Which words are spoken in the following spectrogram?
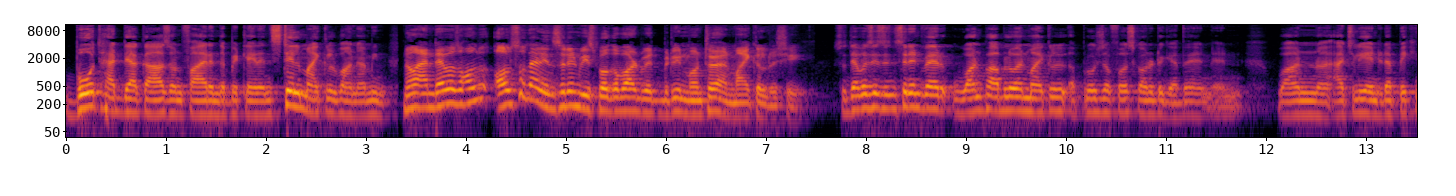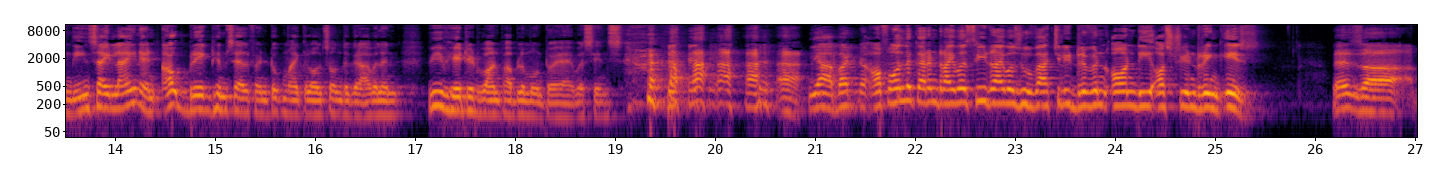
both had their cars on fire in the pit lane and still Michael won. I mean, no, and there was also that incident we spoke about with between Montoya and Michael Rishi. So there was this incident where Juan Pablo and Michael approached the first corner together, and, and Juan uh, actually ended up picking the inside line and outbraked himself and took Michael also on the gravel. And we've hated Juan Pablo Montoya ever since. yeah, but of all the current drivers, three drivers who've actually driven on the Austrian ring is there's uh,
